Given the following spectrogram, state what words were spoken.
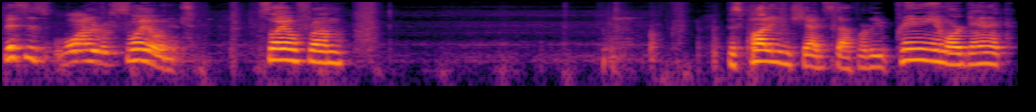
This is water with soil in it. Soil from this potting shed stuff, or the premium organic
